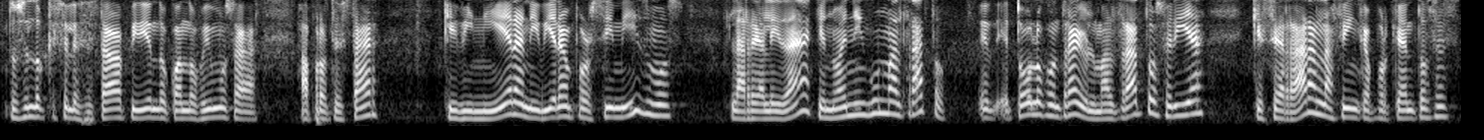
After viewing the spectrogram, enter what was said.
Entonces lo que se les estaba pidiendo cuando fuimos a, a protestar, que vinieran y vieran por sí mismos la realidad, que no hay ningún maltrato. Eh, eh, Todo lo contrario, el maltrato sería que cerraran la finca, porque entonces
